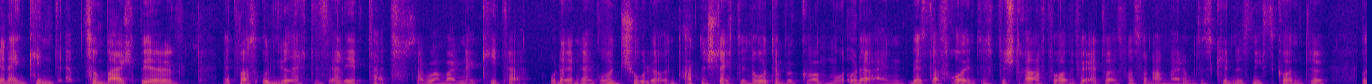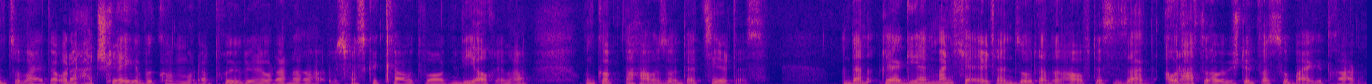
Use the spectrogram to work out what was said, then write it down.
Wenn ein Kind zum Beispiel etwas Ungerechtes erlebt hat, sagen wir mal in der Kita oder in der Grundschule und hat eine schlechte Note bekommen oder ein bester Freund ist bestraft worden für etwas, was er nach Meinung des Kindes nichts konnte und so weiter oder hat Schläge bekommen oder Prügel oder eine, ist was geklaut worden, wie auch immer und kommt nach Hause und erzählt das. Und dann reagieren manche Eltern so darauf, dass sie sagen, oh, da hast du aber bestimmt was zu beigetragen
